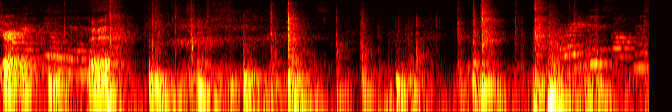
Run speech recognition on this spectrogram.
Tricky. Wait a minute. Its softness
